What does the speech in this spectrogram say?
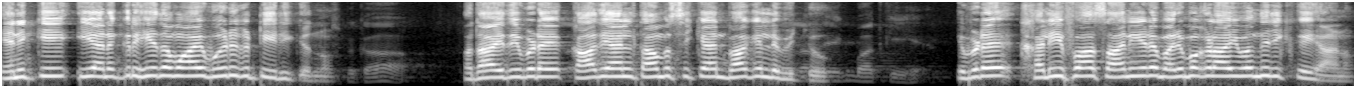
എനിക്ക് ഈ അനുഗ്രഹീതമായ വീട് കിട്ടിയിരിക്കുന്നു. അതായത് ഇവിടെ കാദ്യാനിൽ താമസിക്കാൻ ഭാഗ്യം ലഭിച്ചു. ഇവിടെ ഖലീഫ സാനിയുടെ മരുമകളായി വന്നിരിക്കുകയാണ്.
